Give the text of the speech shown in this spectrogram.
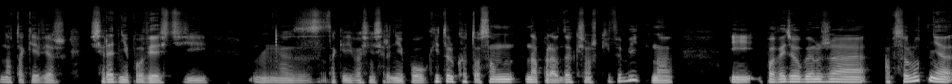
no takie wiesz, średnie powieści mm, z takiej właśnie średniej półki, tylko to są naprawdę książki wybitne. I powiedziałbym, że absolutnie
